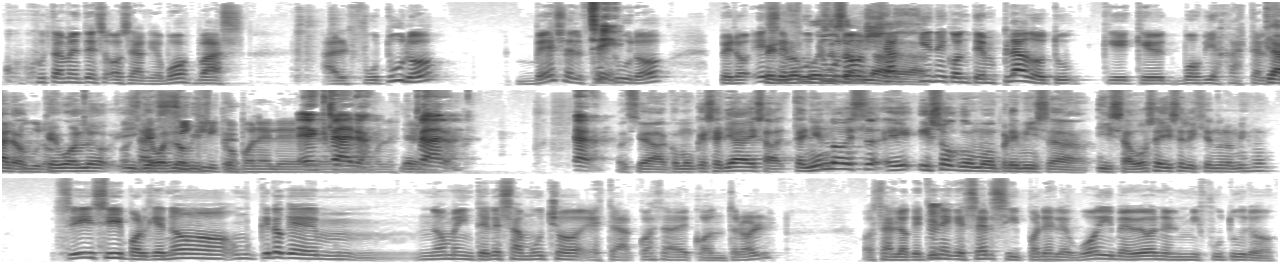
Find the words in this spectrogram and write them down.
justamente eso, o sea que vos vas al futuro, ves el Sí. Pero ese no futuro ya tiene contemplado tu, que, que vos viajaste al Claro, futuro. que vos lo, o sea, que vos es lo cíclico, viste. ponele. Eh, o claro, claro. Claro. O sea, como que sería esa. Teniendo eso, eh, eso como premisa, Isa, ¿vos seguís eligiendo lo mismo? Sí, sí, porque no, mm, creo que mm, no me interesa mucho esta cosa de control. O sea, lo que tiene Mm. que ser, si ponele, voy y me veo en el- mi futuro,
